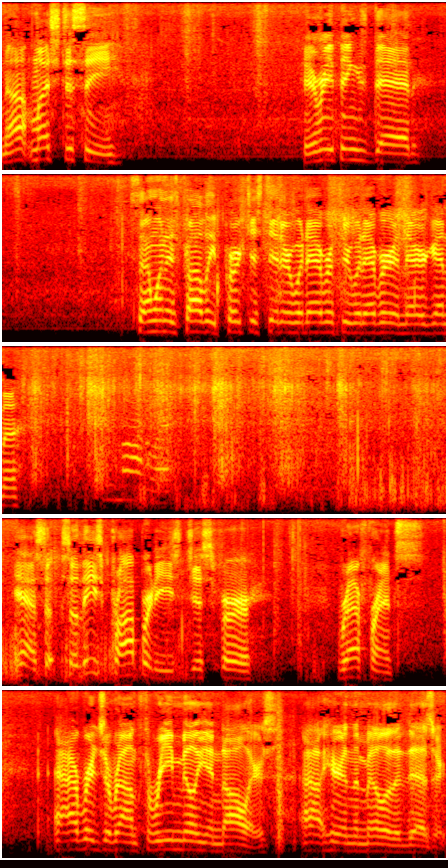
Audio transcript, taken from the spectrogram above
Not much to see. Everything's dead. Someone has probably purchased it or whatever through whatever, and they're gonna. Yeah, so, so these properties, just for reference, average around $3 million out here in the middle of the desert.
